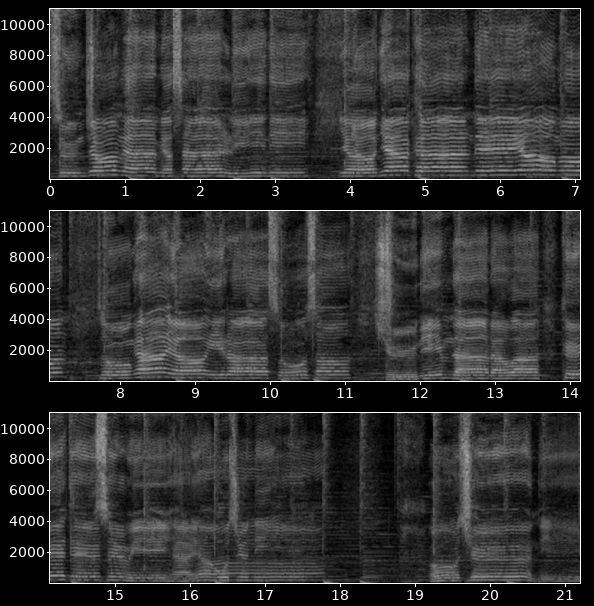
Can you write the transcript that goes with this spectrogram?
순종하며 살리니 연약한 하소서. 주님 나라와 그 뜻을 위하여. 오 주님. 오 주님.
